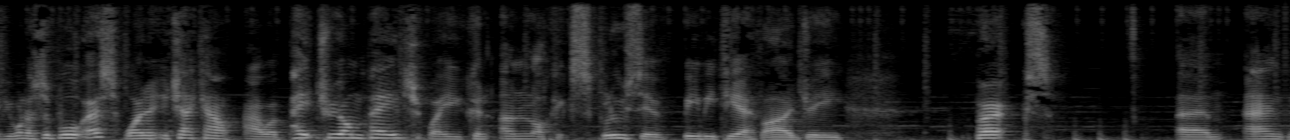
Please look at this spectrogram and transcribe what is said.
if you want to support us, why don't you check out our Patreon page where you can unlock exclusive BBTFRG perks um, and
